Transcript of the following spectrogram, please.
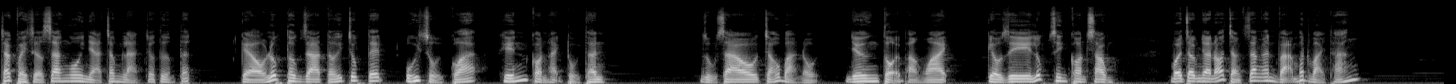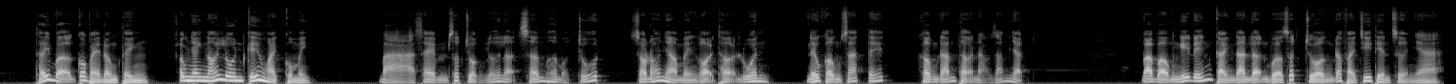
chắc phải sửa sang ngôi nhà trong làng cho tươm tất. Kẻo lúc thông gia tới chúc Tết úi sủi quá, khiến con hạnh tủi thân. Dù sao cháu bà nội, nhưng tội bà ngoại, kiểu gì lúc sinh con xong, vợ chồng nhà nó chẳng sang ăn vạ mất vài tháng. Thấy vợ có vẻ đồng tình, ông nhanh nói luôn kế hoạch của mình. Bà xem xuất chuồng lứa lợn sớm hơn một chút, sau đó nhà mình gọi thợ luôn, nếu không sát Tết, không đám thợ nào dám nhận. Bà bỗng nghĩ đến cảnh đàn lợn vừa xuất chuồng đã phải chi tiền sửa nhà,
